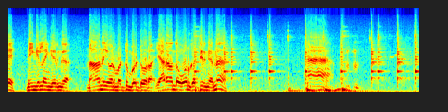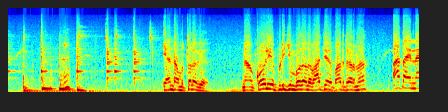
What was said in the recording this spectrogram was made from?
ஏய் நீங்க எல்லாம் இங்க இருங்க. நானும் இவன் மட்டும் போயிட்டு வரோம். யாரா வந்தா ஓன் கத்திருங்க என்ன? ஏன்டா முத்தலகு நான் கோழியை பிடிக்கும் போது அந்த வாத்தியார் பாத்துட்டாருன்னா பார்த்தா என்ன?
